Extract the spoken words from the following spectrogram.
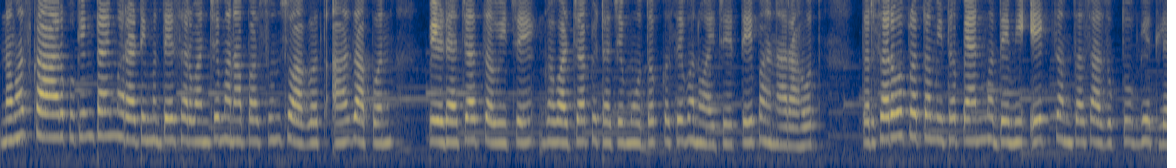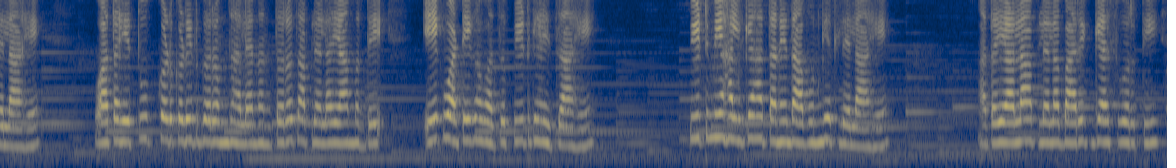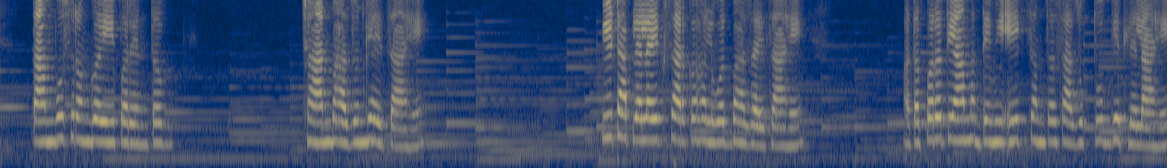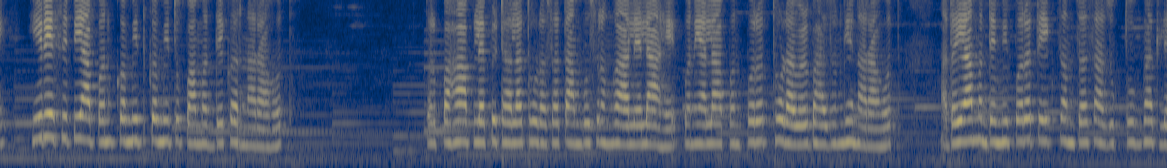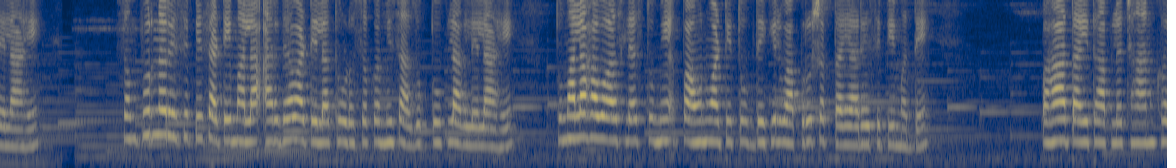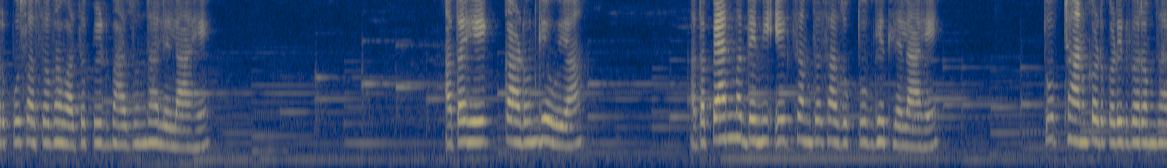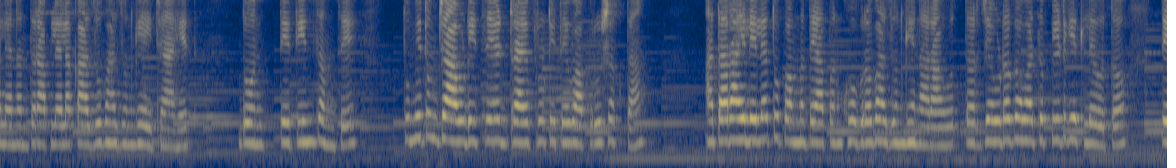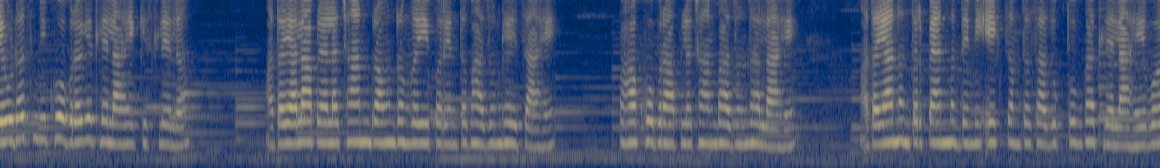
नमस्कार. Cooking time मराठीमध्ये सर्वांचे मनापासून स्वागत. आज आपण पेढ्याच्या चवीचे गव्हाच्या पिठाचे मोदक कसे बनवायचे ते पाहणार आहोत. तर सर्वप्रथम इथं पॅनमध्ये मी एक चमचा साजूक तूप घेतलेला आहे. व आता हे तूप कडकडीत गरम झाल्यानंतरच आपल्याला यामध्ये एक वाटी गव्हाचं पीठ घ्यायचं आहे. पीठ मी हलक्या हाताने दाबून घेतलेलं आहे. आता याला आपल्याला बारीक गॅसवरती तांबूस रंग येईपर्यंत छान भाजून घ्यायचं आहे. पीठ आपल्याला एकसारखं हलवत भाजायचं आहे. आता परत यामध्ये मी एक चमचा साजूक तूप घेतलेला आहे. ही रेसिपी आपण कमीत कमी तुपामध्ये करणार आहोत. तर पहा आपल्या पिठाला थोडासा तांबूस रंग आलेला आहे पण याला आपण परत थोडा वेळ भाजून घेणार आहोत. आता यामध्ये मी परत एक चमचा साजूक तूप घातलेला आहे. संपूर्ण रेसिपीसाठी मला अर्ध्या वाटीला थोडंसं कमी साजूक तूप लागलेलं आहे. तुम्हाला हवं असल्यास तुम्ही पाऊन वाटी तूप देखील वापरू शकता या रेसिपीमध्ये पहा आता इथं आपलं छान खरपूस असं गव्हाचं पीठ भाजून झालेलं आहे. आता हे काढून घेऊया. आता पॅनमध्ये मी एक चमचा साजूक तूप घेतलेला आहे. तूप छान कडकडीत गरम झाल्यानंतर आपल्याला काजू भाजून घ्यायचे आहेत. दोन ते तीन चमचे. तुम्ही तुमच्या आवडीचे ड्रायफ्रूट इथे वापरू शकता. आता राहिलेल्या तुपामध्ये आपण खोबरं भाजून घेणार आहोत. तर जेवढं गव्हाचं पीठ घेतलं होतं तेवढंच मी खोबरं घेतलेलं आहे किसलेलं. आता याला आपल्याला छान ब्राऊन रंग येईपर्यंत भाजून घ्यायचं आहे. पहा खोबरं आपलं छान भाजून झालं आहे. आता यानंतर पॅनमध्ये मी एक चमचा साजूक तूप घातलेला आहे व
